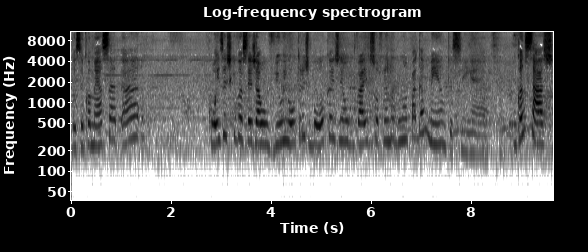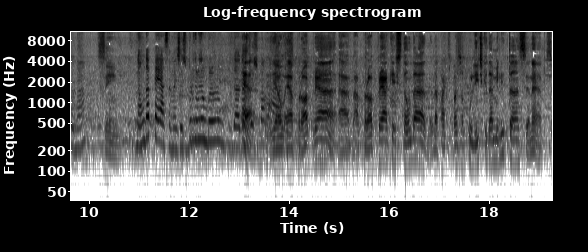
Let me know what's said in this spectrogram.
você começa a coisas que você já ouviu em outras bocas e vai sofrendo algum apagamento, assim, é um cansaço, né? Sim. Não da peça, mas das, da, das é, palavras. É, é a própria, a, a, própria questão da, da participação política e da militância, né? Se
